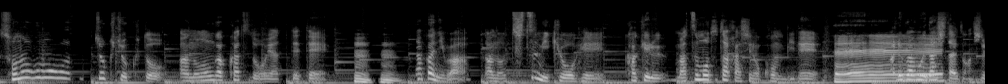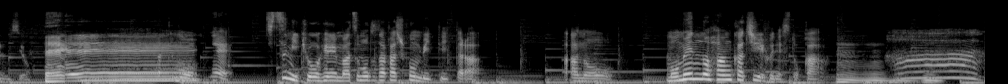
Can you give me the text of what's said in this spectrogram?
その後もちょくちょくとあの音楽活動をやっててうんうん中にはあの堤恭平×松本隆のコンビでアルバム出したりとかしてるんですよ。だってへもうね堤恭平松本隆コンビって言ったらあの木綿のハンカチーフですとかうんうんうんうん。あ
